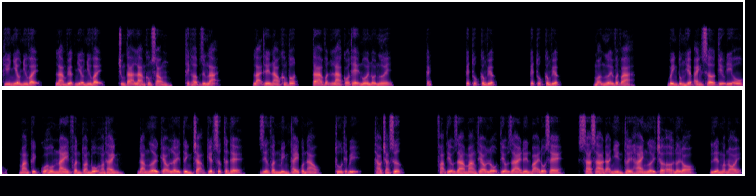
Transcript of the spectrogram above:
Ký nhiều như vậy, làm việc nhiều như vậy, chúng ta làm không xong, thích hợp dừng lại. Lại thế nào không tốt, ta vẫn là có thể nuôi nổi ngươi kết thúc công việc. Kết thúc công việc. Mọi người vất vả. Bình tung hiệp ảnh sở tiêu đi ô, màn kịch của hôm nay phần toàn bộ hoàn thành, đám người kéo lây tình trạng kiệt sức thân thể, riêng phần mình thay quần áo, thu thiết bị, tháo trang sức. Phạm tiểu gia mang theo lộ tiểu giai đến bãi đỗ xe, xa xa đã nhìn thấy hai người chờ ở nơi đó, liền ngót nói,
